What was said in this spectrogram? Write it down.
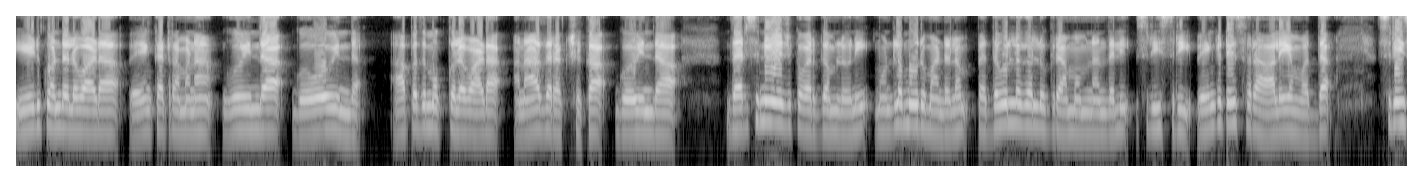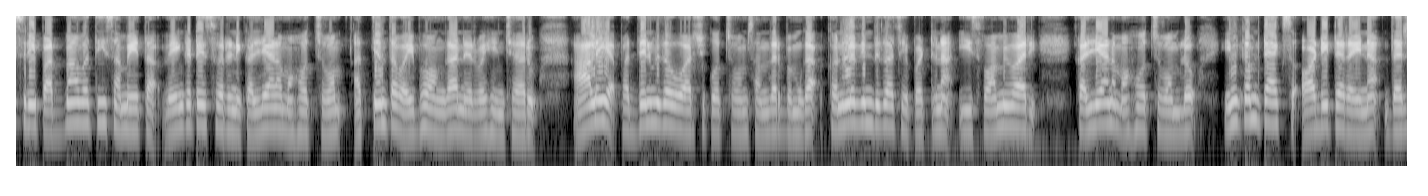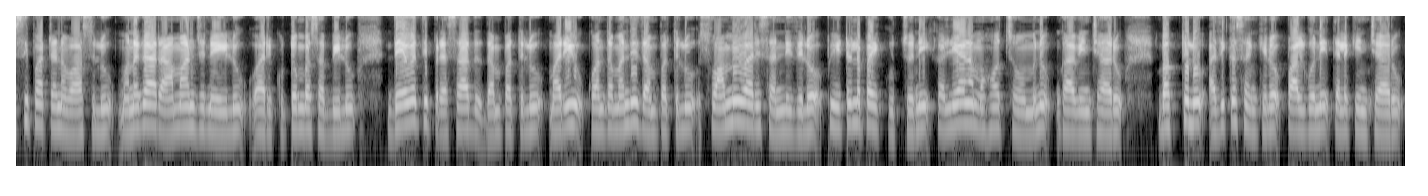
ఏడుకొండలవాడ వెంకటరమణ గోవింద గోవింద. ఆపదముక్కులవాడ అనాథ రక్షక గోవింద. దర్శి నియోజకవర్గంలోని ముండ్లమూరు మండలం పెద్దవుల్లగల్లు గ్రామం నందలి శ్రీ శ్రీ వెంకటేశ్వర ఆలయం వద్ద శ్రీ శ్రీ పద్మావతి సమేత వెంకటేశ్వరుని కళ్యాణ మహోత్సవం అత్యంత వైభవంగా నిర్వహించారు. ఆలయ పద్దెనిమిదవ వార్షికోత్సవం సందర్భంగా కనుల విందుగా చేపట్టిన ఈ స్వామివారి కళ్యాణ మహోత్సవంలో ఇన్కమ్ ట్యాక్స్ ఆడిటర్ అయిన దర్శి పట్టణ వాసులు మునగా రామాంజనేయులు వారి కుటుంబ సభ్యులు దేవతి ప్రసాద్ దంపతులు మరియు కొంతమంది దంపతులు స్వామివారి సన్నిధిలో పీటలపై కూర్చొని కళ్యాణ మహోత్సవమును గావించారు. భక్తులు అధిక సంఖ్యలో పాల్గొని తిలకించారు.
